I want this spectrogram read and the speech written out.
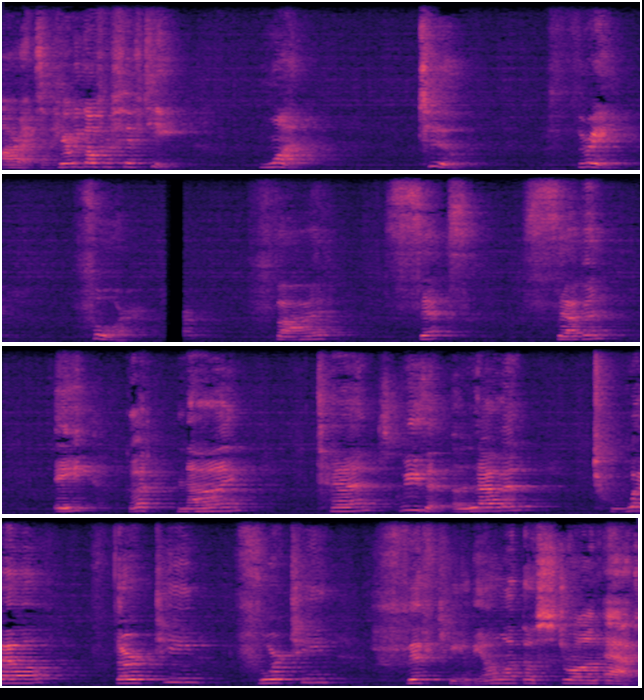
All right, so here we go for 15. One, two, three, four, five, six, seven, eight, good, nine, ten, squeeze it, eleven, twelve, thirteen, fourteen, fifteen. We all want those strong abs.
